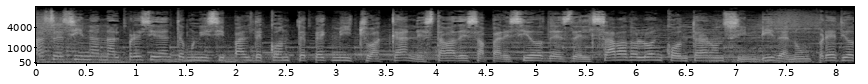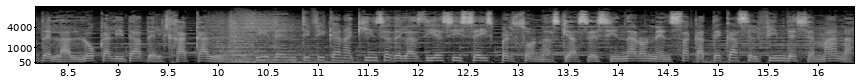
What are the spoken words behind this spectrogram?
Asesinan al presidente municipal de Contepec, Michoacán. Estaba desaparecido desde el sábado. Lo encontraron sin vida en un predio de la localidad del Jacal. Identifican a 15 de las 16 personas que asesinaron en Zacatecas el fin de semana.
